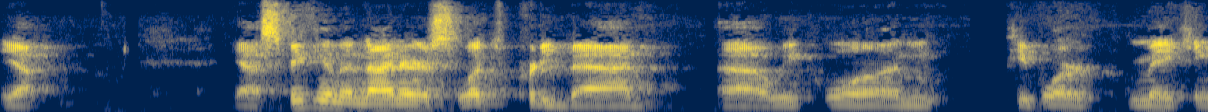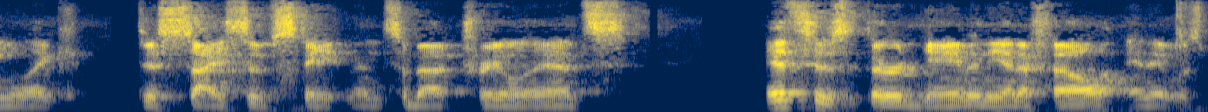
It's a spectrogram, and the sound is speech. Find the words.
yeah, yeah. Speaking of the Niners, looked pretty bad uh, week one. People are making like decisive statements about Trey Lance. It's his third game in the NFL, and it was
